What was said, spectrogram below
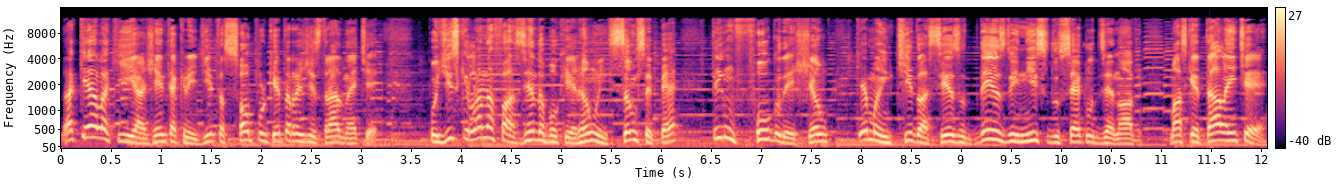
daquela que a gente acredita só porque tá registrado, né, tchê? Pois diz que lá na Fazenda Boqueirão, em São Cepé, tem um fogo de chão que é mantido aceso desde o início do século XIX. Mas que tal, hein, tchê?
